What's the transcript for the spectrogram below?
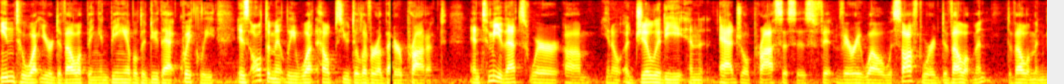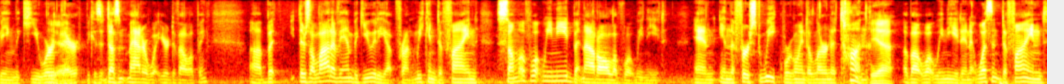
into what you're developing and being able to do that quickly is ultimately what helps you deliver a better product. And to me, that's where um, you know agility and agile processes fit very well with software development. Development being the key word yeah. there, because it doesn't matter what you're developing. Uh, but there's a lot of ambiguity up front. We can define some of what we need, but not all of what we need. And in the first week, we're going to learn a ton yeah. about what we need. And it wasn't defined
